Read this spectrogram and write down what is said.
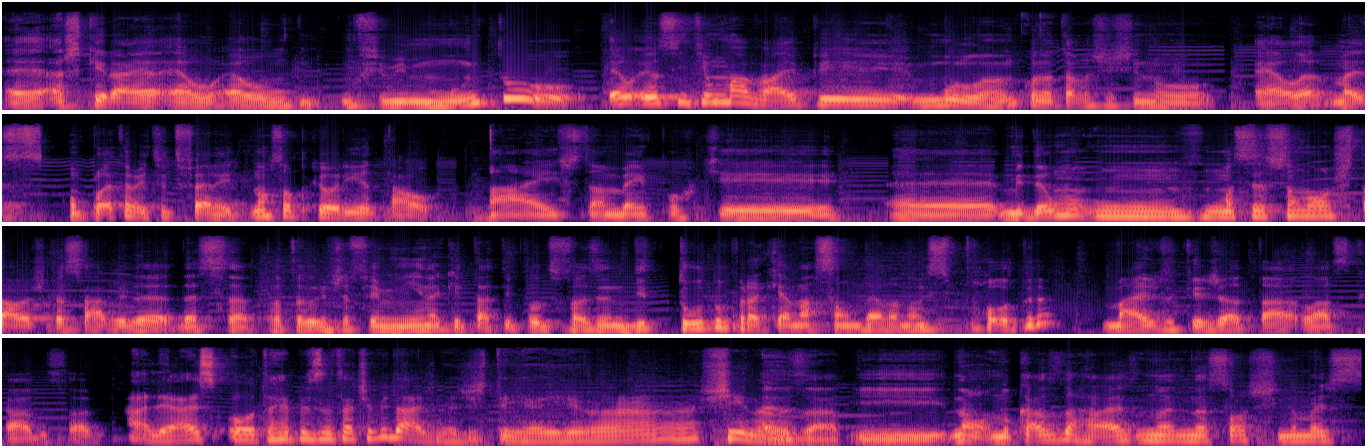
É, acho que Raya é, o- é um, um filme muito. Eu, eu senti uma vibe Mulan quando eu tava assistindo ela, mas completamente diferente. Não só porque é oriental, mas também porque é, me deu um- um- uma sensação nostálgica, sabe? Da- dessa protagonista feminina que tá, tipo, fazendo de tudo pra que a nação dela não exploda mais do que já tá lascado, sabe? Aliás, outra representatividade, né? A gente tem aí a China. né? Exato. E, não, no caso da Raya, não é, não é só a China, mas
